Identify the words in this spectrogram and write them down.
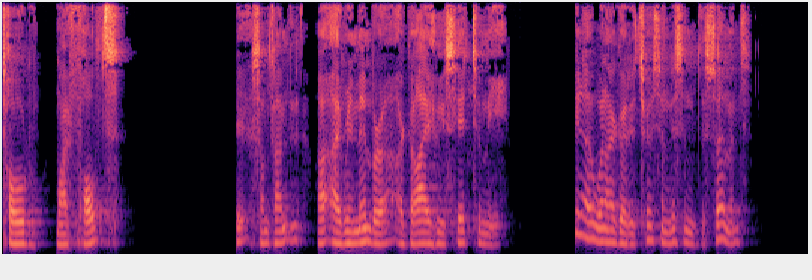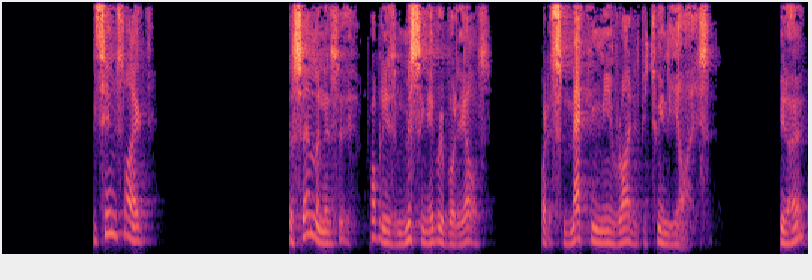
told my faults. Sometimes I remember a guy who said to me, "You know, when I go to church and listen to the sermons, it seems like the sermon is probably is missing everybody else but it's smacking me right between the eyes. You know,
